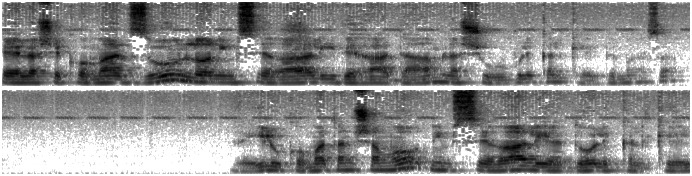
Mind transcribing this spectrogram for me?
אלא שקומת זון לא נמסרה לידי האדם לשוב ולקלקל במעשה. ואילו קומת הנשמות נמסרה לידו לקלקל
